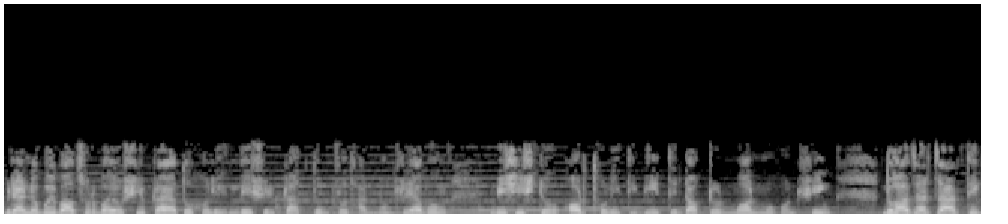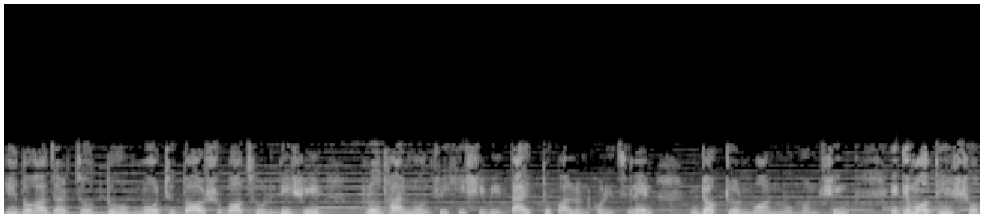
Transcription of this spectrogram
বিরানব্বই বছর বয়সে প্রয়াত হলেন দেশের প্রাক্তন প্রধানমন্ত্রী এবং বিশিষ্ট অর্থনীতিবিদ ড. মনমোহন সিং। দু হাজার চার থেকে দুহাজার চোদ্দ মোট দশ দেশের প্রধানমন্ত্রী হিসেবে দায়িত্ব পালন করেছিলেন ড মনমোহন সিং। ইতিমধ্যে শোক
